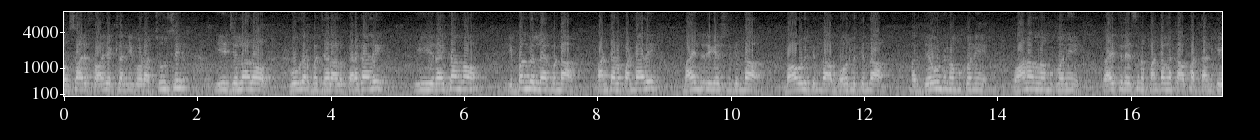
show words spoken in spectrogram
ఒకసారి ప్రాజెక్టులన్నీ కూడా చూసి ఈ జిల్లాలో భూగర్భ జలాలు పెరగాలి. ఈ రైతాంగం ఇబ్బందులు లేకుండా పంటలు పండాలి. మైన్ ఇరిగేషన్ కింద బావుల కింద బోర్ల కింద మరి దేవుణ్ణి నమ్ముకొని వానలు నమ్ముకొని రైతులు వేసిన పంటలను కాపాడటానికి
